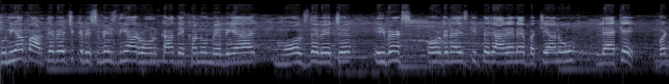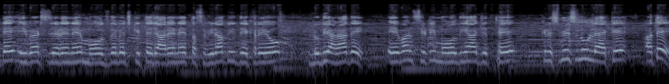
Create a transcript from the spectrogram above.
ਦੁਨੀਆ ਭਰ ਦੇ ਵਿੱਚ ਕ੍ਰਿਸਮਸ ਦੀਆਂ ਰੌਣਕਾਂ ਦੇਖਣ ਨੂੰ ਮਿਲ ਰਹੀਆਂ ਹੈ ਮਾਲਸ ਦੇ ਵਿੱਚ ਇਵੈਂਟਸ ਆਰਗੇਨਾਈਜ਼ ਕੀਤੇ ਜਾ ਰਹੇ ਨੇ ਬੱਚਿਆਂ ਨੂੰ ਲੈ ਕੇ ਵੱਡੇ ਇਵੈਂਟਸ ਜਿਹੜੇ ਨੇ ਮਾਲਸ ਦੇ ਵਿੱਚ ਕੀਤੇ ਜਾ ਰਹੇ ਨੇ। ਤਸਵੀਰਾਂ ਤੁਸੀਂ ਦੇਖ ਰਹੇ ਹੋ ਲੁਧਿਆਣਾ ਦੇ A1 ਸਿਟੀ ਮਾਲ ਦੀਆਂ, ਜਿੱਥੇ ਕ੍ਰਿਸਮਸ ਨੂੰ ਲੈ ਕੇ ਅਤੇ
